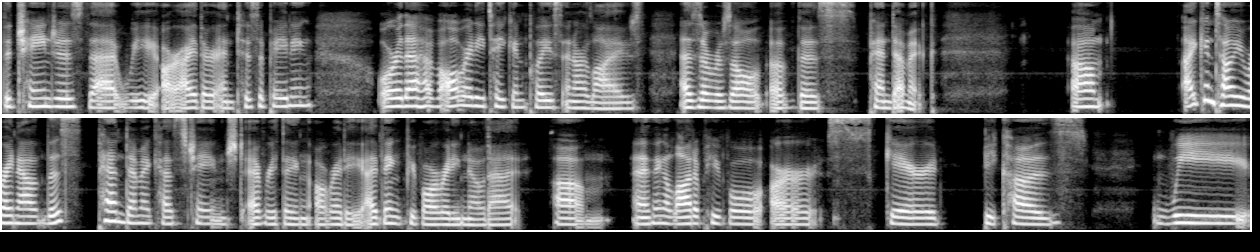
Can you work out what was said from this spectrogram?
the changes that we are either anticipating or that have already taken place in our lives as a result of this pandemic. Um, I can tell you right now, this pandemic has changed everything already. I think people already know that. Um, and I think a lot of people are scared because we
